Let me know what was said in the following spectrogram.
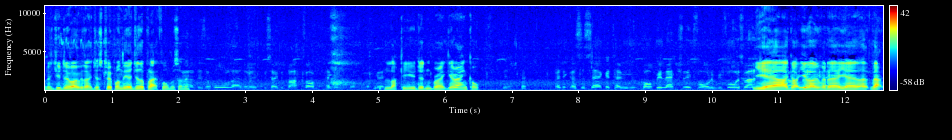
What did you do over there? Just trip on the edge of the platform or something? Uh, there's a hole there beside the platform. Take a look at. Lucky you didn't break your ankle. I think that's the second time you caught me lecturing falling before as well. Yeah, I got you over there. Yeah, that, that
